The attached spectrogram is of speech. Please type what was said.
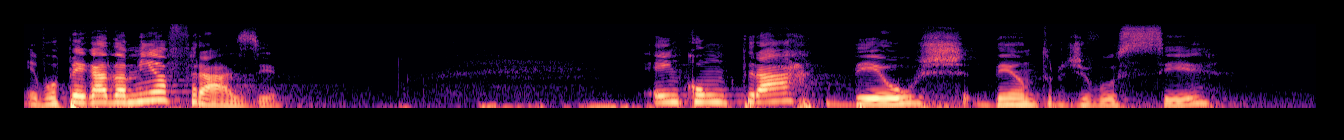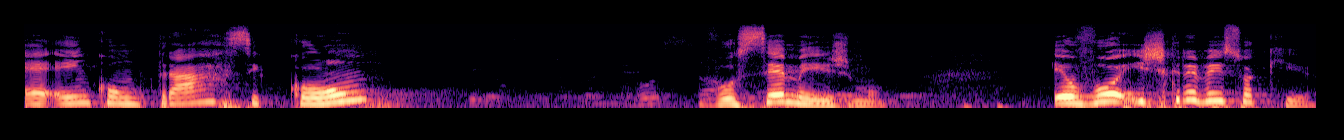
Eu vou pegar da minha frase. Encontrar Deus dentro de você é encontrar-se com você mesmo. Eu vou escrever isso aqui.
